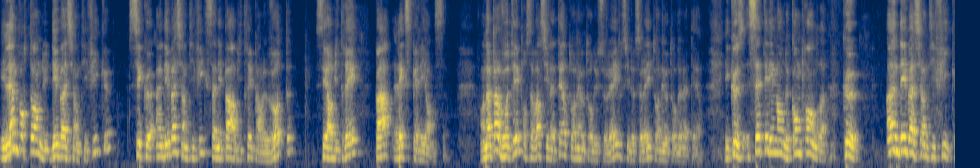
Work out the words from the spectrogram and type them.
Et l'important du débat scientifique, c'est qu'un débat scientifique, ça n'est pas arbitré par le vote, c'est arbitré par l'expérience. On n'a pas voté pour savoir si la Terre tournait autour du Soleil ou si le Soleil tournait autour de la Terre. Et que cet élément de comprendre que un débat scientifique,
